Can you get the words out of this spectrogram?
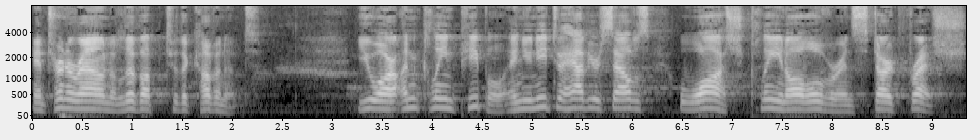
and turn around and live up to the covenant. You are unclean people, and you need to have yourselves washed clean all over and start fresh.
